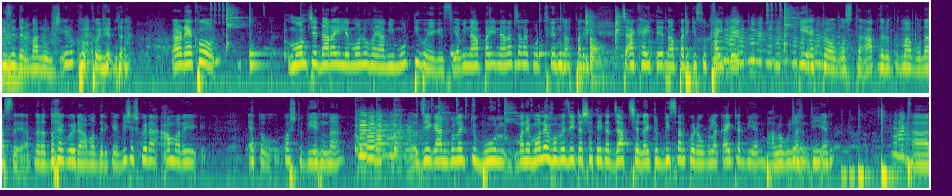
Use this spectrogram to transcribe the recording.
নিজেদের মানুষ, এরকম করেন না। কারণ এখন মঞ্চে দাঁড়াইলে মনে হয় আমি মূর্তি হয়ে গেছি, আমি না পারি নাড়াচাড়া করতে, না পারি চা খাইতে না পারি, কিছু খাইতে, কি একটা অবস্থা? আপনারও তো মা বোন আছে, আপনারা দয়া করে আমাদেরকে, বিশেষ করে আমারে এত কষ্ট দিয়েন না। যে গানগুলো একটু ভুল মানে মনে হবে যে এটার সাথে এটা যাচ্ছে না, একটু বিচার করে ওগুলা কাইটা দিয়েন, ভালোগুলা দিয়েন। আর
